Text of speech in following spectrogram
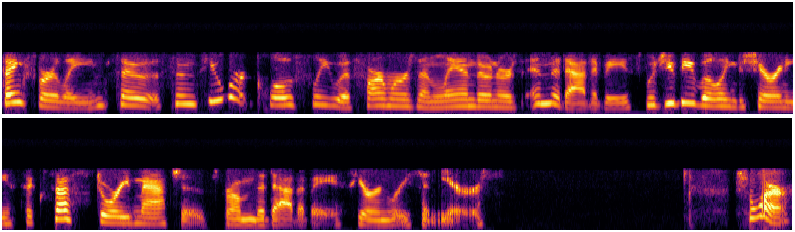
Thanks, Marlene. So, since you work closely with farmers and landowners in the database, would you be willing to share any success story matches from the database here in recent years? Sure.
